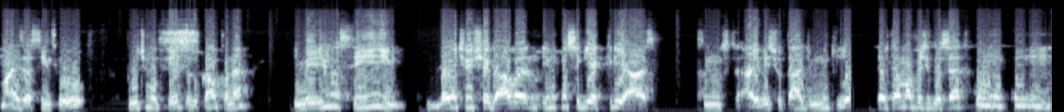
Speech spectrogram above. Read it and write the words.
mais assim pro, pro último terço do campo, né? E mesmo assim, o Bragantino chegava e não conseguia criar. Assim, às vezes chutava de muito longe. Até uma vez que deu certo com, com,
